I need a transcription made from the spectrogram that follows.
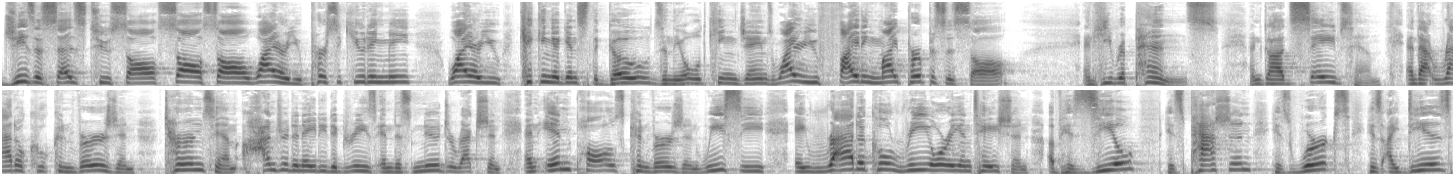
Jesus says to Saul, Saul, Saul, why are you persecuting me? Why are you kicking against the goads in the old King James? Why are you fighting my purposes, Saul? And he repents and God saves him. And that radical conversion turns him 180 degrees in this new direction. And in Paul's conversion, we see a radical reorientation of his zeal, his passion, his works, his ideas.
